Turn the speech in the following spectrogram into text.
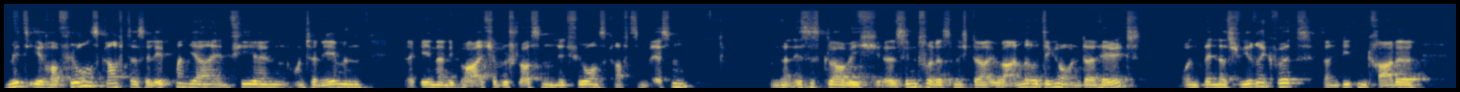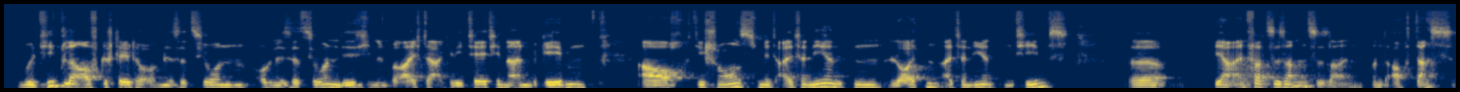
mit ihrer Führungskraft. Das erlebt man ja in vielen Unternehmen. Da gehen dann die Bereiche geschlossen mit Führungskraft zum Essen. Und dann ist es, glaube ich, äh, sinnvoll, dass man sich da über andere Dinge unterhält. Und wenn das schwierig wird, dann bieten gerade multiple aufgestellte Organisationen, Organisationen, die sich in den Bereich der Agilität hineinbegeben, auch die Chance, mit alternierenden Leuten, alternierenden Teams äh, ja, einfach zusammen zu sein. Und auch das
